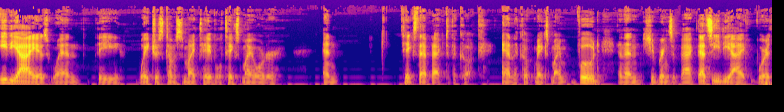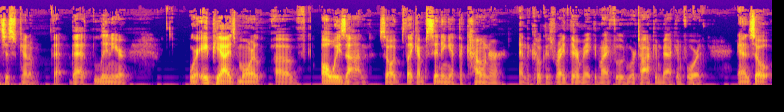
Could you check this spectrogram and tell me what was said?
EDI is when the waitress comes to my table, takes my order, and takes that back to the cook. And the cook makes my food, and then she brings it back. That's EDI, where it's just kind of that that linear where API is more of always on. So it's like I'm sitting at the counter and the cook is right there making my food and we're talking back and forth. And so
